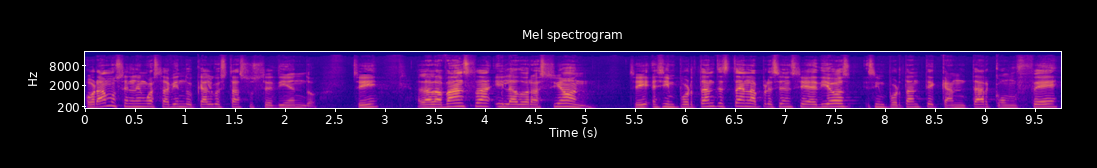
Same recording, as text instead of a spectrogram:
oramos en lenguas sabiendo que algo está sucediendo, ¿sí? La alabanza y la adoración, ¿sí? Es importante estar en la presencia de Dios, es importante cantar con fe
